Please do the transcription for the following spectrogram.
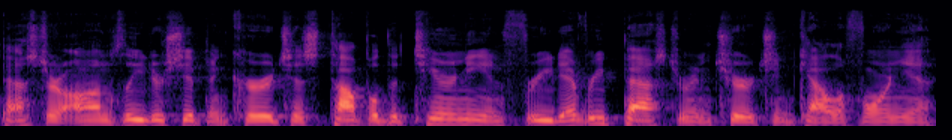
Pastor Ahn's leadership and courage has toppled the tyranny and freed every pastor and church in California.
